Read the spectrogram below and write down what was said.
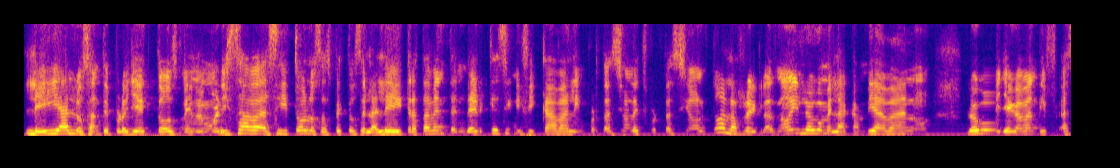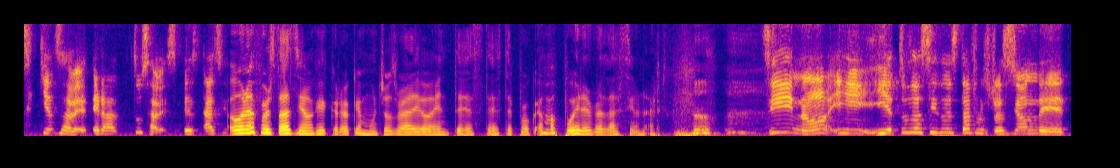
leía los anteproyectos, me memorizaba así todos los aspectos de la ley, trataba de entender qué significaba la importación, la exportación, todas las reglas, ¿no? Y luego me la cambiaban o luego me llegaban, así, quién sabe, era, tú sabes. Una frustración que creo que muchos radioentes de este programa pueden relacionar. Sí, ¿no? Y, entonces ha sido esta frustración de,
